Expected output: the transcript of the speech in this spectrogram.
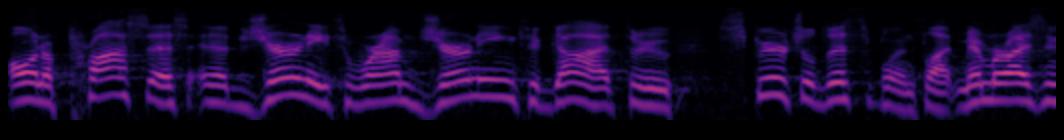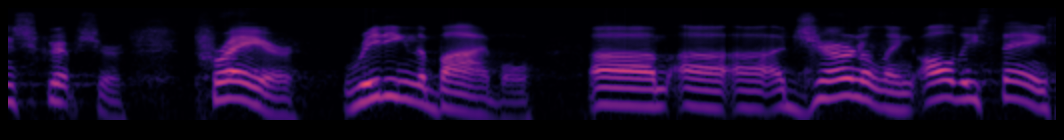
on a process and a journey to where I'm journeying to God through spiritual disciplines like memorizing Scripture, prayer, reading the Bible, um, uh, uh, journaling, all these things,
